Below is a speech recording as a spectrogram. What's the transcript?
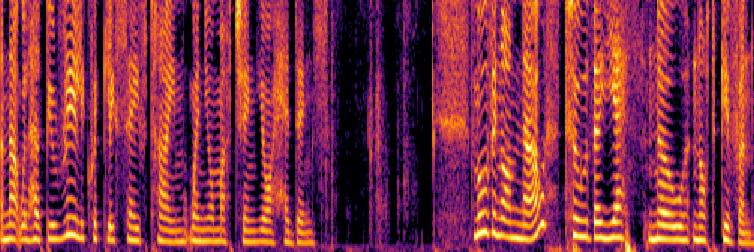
and that will help you really quickly save time when you're matching your headings. Moving on now to the yes, no, not given.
